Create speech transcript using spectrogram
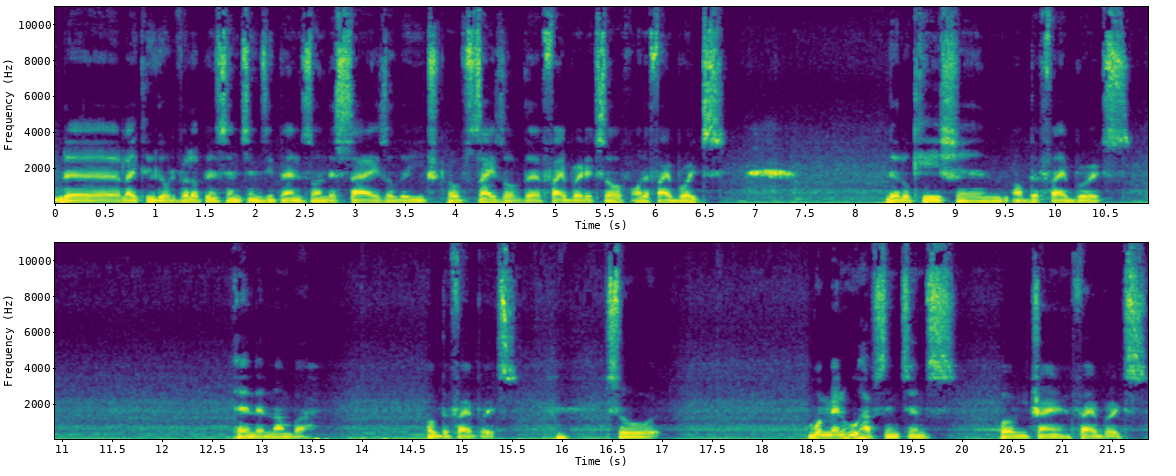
the likelihood of developing symptoms depends on the size of the of size of the fibroid itself or the fibroids, the location of the fibroids, and the number of the fibroids. So, women who have symptoms of uterine fibroids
